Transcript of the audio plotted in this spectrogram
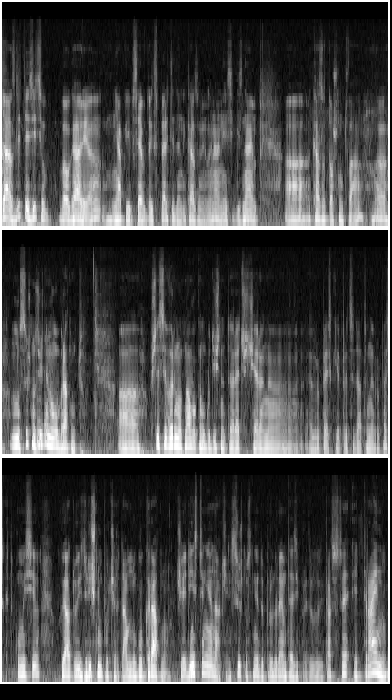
Да, злите езици в България, някои псевдоексперти, да не казвам имена, ние си ги знаем, а, казват точно това. А, но всъщност виждаме да. обратното. А, ще се върна отново към годишната реч вчера на Европейския председател на Европейската комисия, която изрично подчерта многократно, че единственият начин всъщност ние да преодолеем тези предизвикателства е трайно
